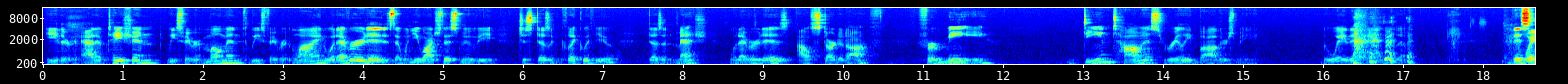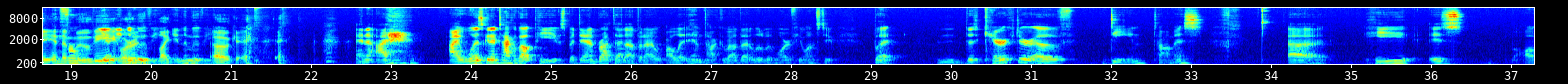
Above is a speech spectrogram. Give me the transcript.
either adaptation, least favorite moment, least favorite line, whatever it is that when you watch this movie just doesn't click with you, doesn't mesh, whatever it is. I'll start it off. For me, Dean Thomas really bothers me, the way they handled him. This Wait, in the for- movie yeah, in or the movie, like- in the movie. Oh, okay. And I, I was gonna talk about peeves, but Dan brought that up, and I, I'll let him talk about that a little bit more if he wants to. But the character of Dean Thomas, uh, he is,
